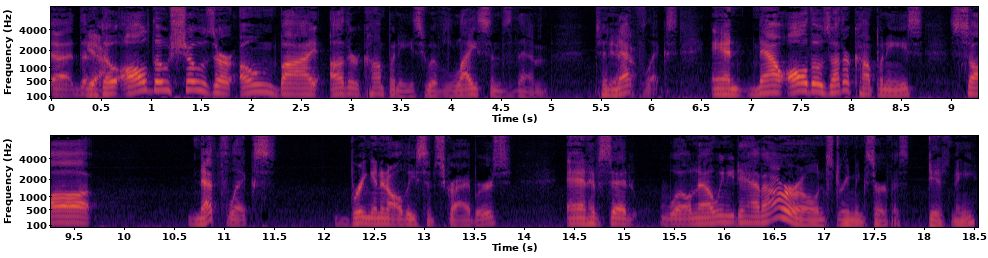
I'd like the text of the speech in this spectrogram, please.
Uh, th- Yeah. Though all those shows are owned by other companies who have licensed them to Yeah. Netflix, and now all those other companies saw Netflix bringing in all these subscribers, and have said, "Well, now we need to have our own streaming service." Disney,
